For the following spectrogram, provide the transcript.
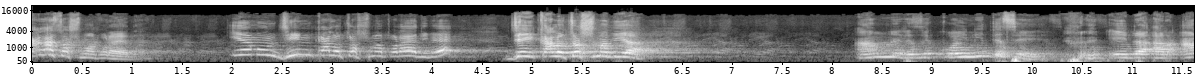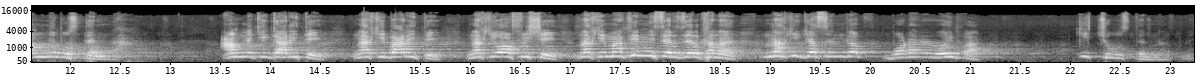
কালা চশমা পরাইয়া দেয়। এমন ঝিম কালো চশমা পরাইয়া দিবে, যেই কালো চশমা দিয়া আমনে রেজে কই নিতেছে, এটা আর আমনে বুঝতেন না। আপনি কি গাড়িতে, নাকি বাড়িতে, নাকি অফিসে, নাকি মাটির নিচের জেলখানায়, নাকি গেছেন গা বর্ডারের ওই পার? কিচ্ছু বুঝতেন না আপনি।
